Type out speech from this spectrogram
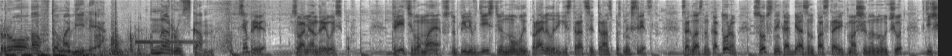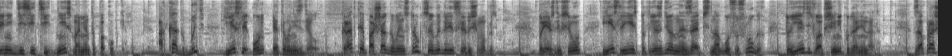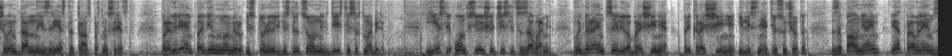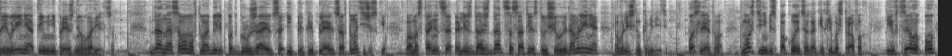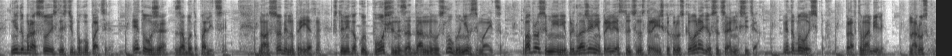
Про автомобили на русском. Всем привет! С вами Андрей Осипов. 3 мая вступили в действие новые правила регистрации транспортных средств, согласно которым собственник обязан поставить машину на учет в течение 10 дней с момента покупки. А как быть, если он этого не сделал? Краткая пошаговая инструкция выглядит следующим образом. Прежде всего, если есть подтвержденная запись на госуслугах, то ездить вообще никуда не надо. Запрашиваем данные из реестра транспортных средств, проверяем по ВИН-номеру историю регистрационных действий с автомобилем. Если он все еще числится за вами, выбираем целью обращения прекращение или снятие с учета, заполняем и отправляем заявление от имени прежнего владельца. Данные о самом автомобиле подгружаются и прикрепляются автоматически. Вам останется лишь дождаться соответствующего уведомления в личном кабинете. После этого можете не беспокоиться о каких-либо штрафах и в целом о недобросовестности покупателя. Это уже забота полиции. Но особенно приятно, что никакой пошлины за данную услугу не взимается. Вопросы, мнения и предложения приветствуются на страничках Русского радио в социальных сетях. Это был Осипов. Про автомобили. На русском.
